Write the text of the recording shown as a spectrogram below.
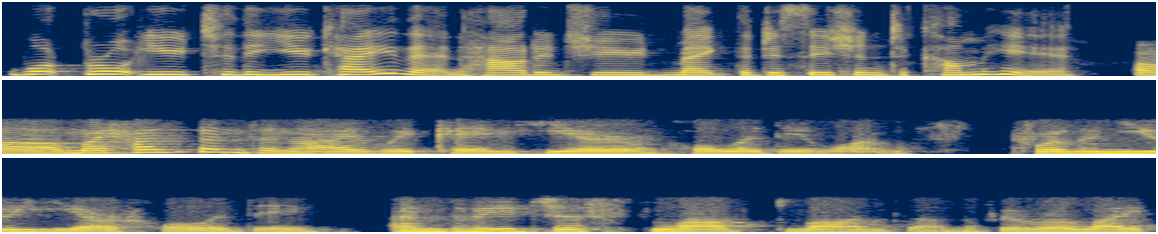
What brought you to the UK then? How did you make the decision to come here? Uh, my husband and I, we came here on holiday once for the New Year holiday. And we just loved London. We were like,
